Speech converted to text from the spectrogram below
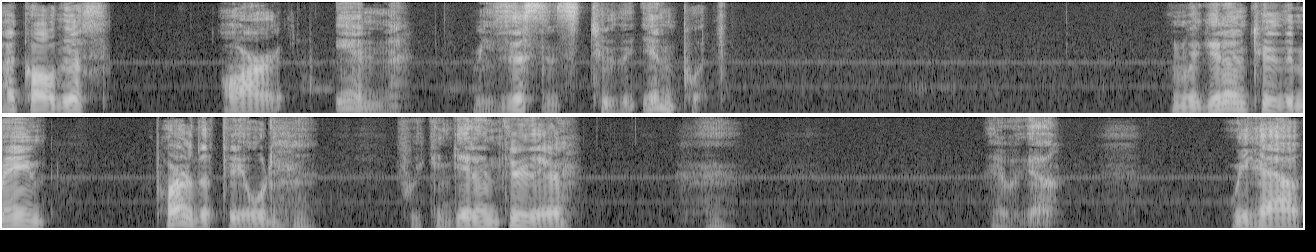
I call this Rn, resistance to the input. When we get into the main part of the field, if we can get in through there, there we go, we have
